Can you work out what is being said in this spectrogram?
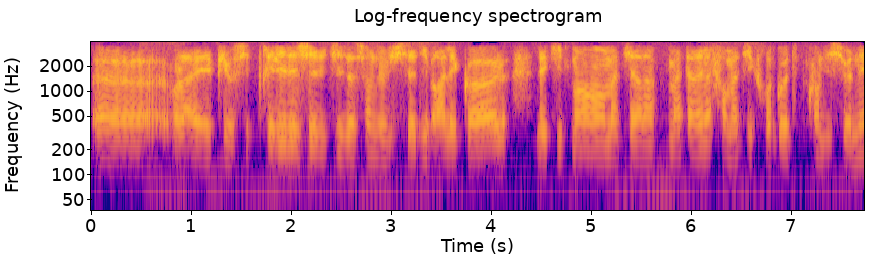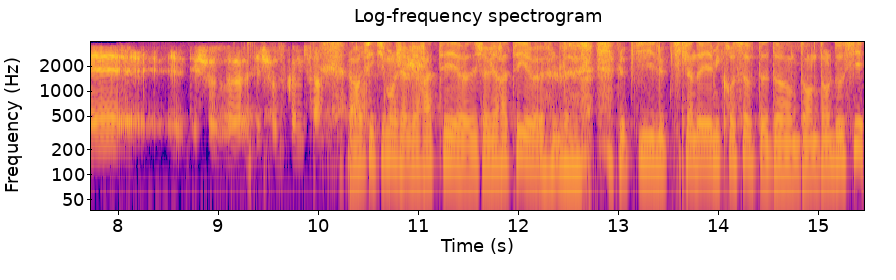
voilà, et puis aussi de privilégier l'utilisation de logiciels libres à l'école, l'équipement en matière matériel informatique reconditionné et, des choses, des choses comme ça. Alors effectivement, j'avais raté, euh, j'avais raté le, petit, le petit clin d'œil à Microsoft dans, dans, le dossier.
